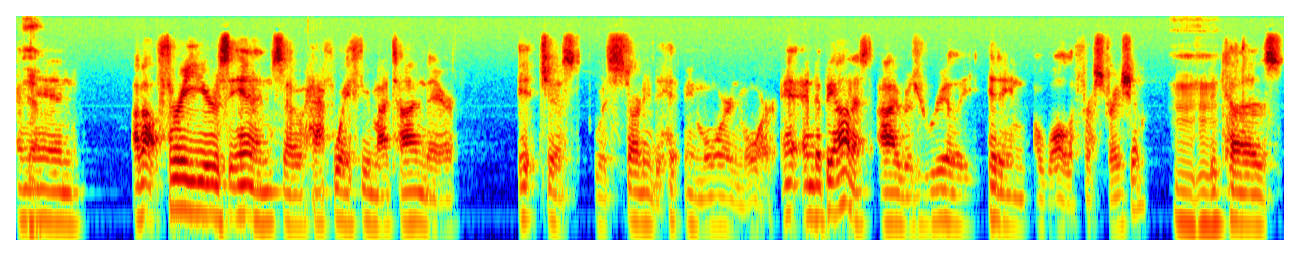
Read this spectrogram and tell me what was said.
And yeah. then about three years in, so halfway through my time there, it just was starting to hit me more and more. And, and to be honest, I was really hitting a wall of frustration mm-hmm. because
